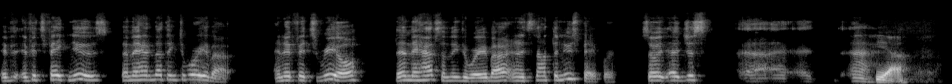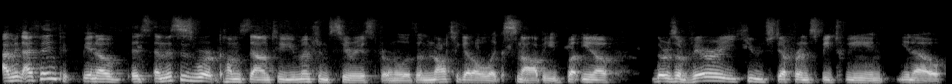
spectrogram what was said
If if it's fake news, then they have nothing to worry about. And if it's real, then they have something to worry about, and it's not the newspaper. So it, it just. Uh, uh, Yeah. I mean, I think, you know, it's, and this is where it comes down to, you mentioned serious journalism, not to get all like snobby, but, you know, there's a very huge difference between, you know,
